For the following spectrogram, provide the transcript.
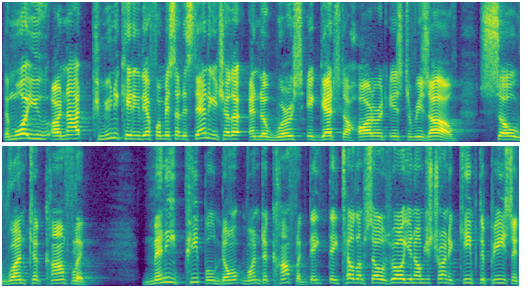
the more you are not communicating, therefore misunderstanding each other, and the worse it gets, the harder it is to resolve. So run to conflict. Many people don't run to conflict. They, they tell themselves, well, you know, I'm just trying to keep the peace and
